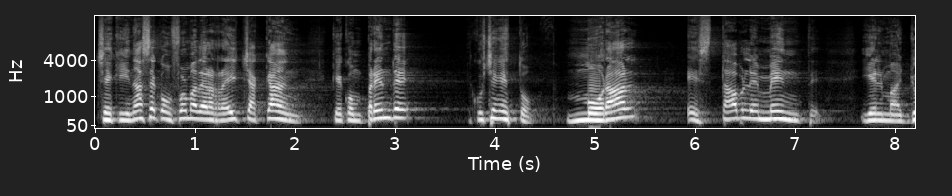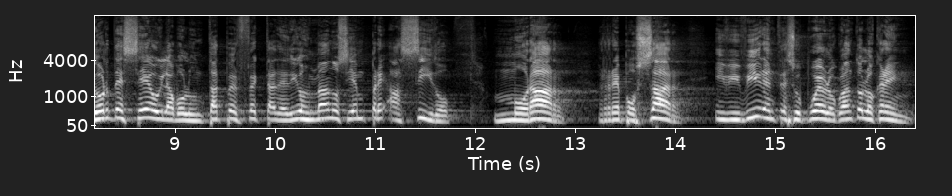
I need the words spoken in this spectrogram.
Chequiná se conforma de la raíz chacán que comprende, escuchen esto, moral establemente y el mayor deseo y la voluntad perfecta de Dios, hermano, siempre ha sido morar, reposar y vivir entre su pueblo. ¿Cuántos lo creen?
